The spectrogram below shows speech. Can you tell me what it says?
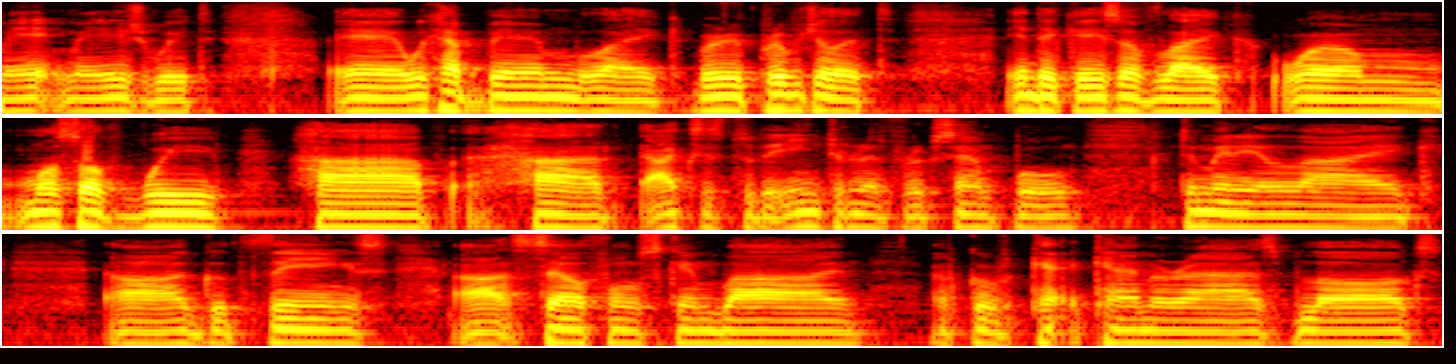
age with, uh, we have been like very privileged in the case of like um, most of we have had access to the internet for example too many like uh, good things uh, cell phones can buy of course ca- cameras blogs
